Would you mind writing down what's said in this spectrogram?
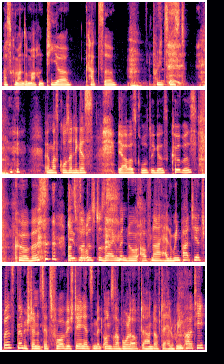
was kann man so machen? Tier, Katze. Polizist. Irgendwas Gruseliges? Ja, was Gruseliges. Kürbis. Kürbis. Was würdest so? du sagen, wenn du auf einer Halloween-Party jetzt bist? Ne, wir stellen uns jetzt vor, wir stehen jetzt mit unserer Bohle auf der Hand auf der Halloween-Party.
